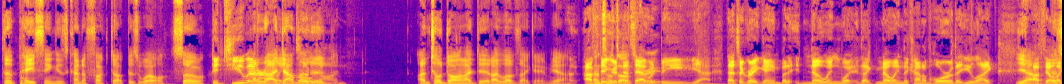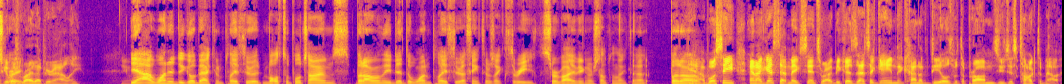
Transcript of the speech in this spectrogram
the pacing is kind of fucked up as well. So Did you? Ever I don't know, I play Until downloaded- Dawn? until dawn, I did. I love that game. Yeah, I Until figured that Dawn's that great. would be yeah, that's a great game. But knowing what like knowing the kind of horror that you like, yeah. I felt like it was right up your alley. Yeah, I wanted to go back and play through it multiple times, but I only did the one playthrough. I think there's like three surviving or something like that. But um, yeah. Well, see, and I guess that makes sense, right? Because that's a game that kind of deals with the problems you just talked about.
